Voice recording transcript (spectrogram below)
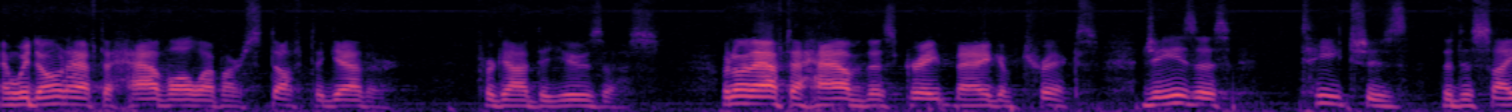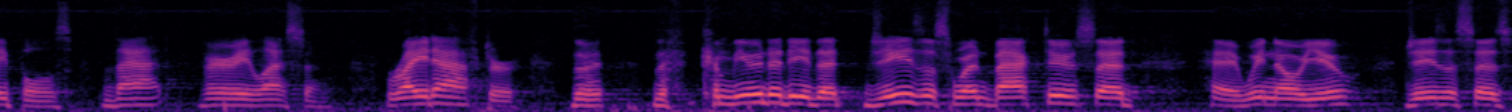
And we don't have to have all of our stuff together for God to use us. We don't have to have this great bag of tricks. Jesus teaches the disciples that very lesson right after the the community that Jesus went back to said, Hey, we know you. Jesus says,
